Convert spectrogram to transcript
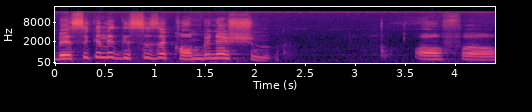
Basically, this is a combination of uh,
